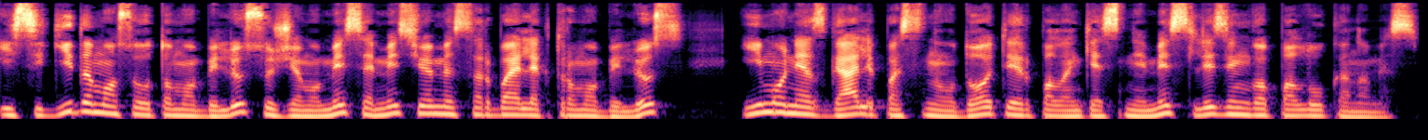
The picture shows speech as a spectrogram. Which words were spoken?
Įsigydamos automobilius su žemomis emisijomis arba elektromobilius, įmonės gali pasinaudoti ir palankesnėmis lizingo palūkanomis.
